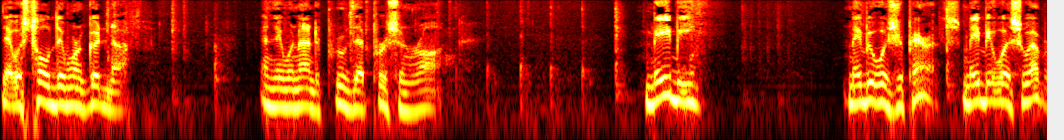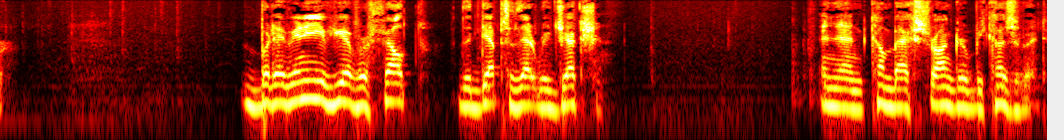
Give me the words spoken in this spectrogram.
that was told they weren't good enough, and they went on to prove that person wrong. Maybe, maybe it was your parents. Maybe it was whoever. But have any of you ever felt the depth of that rejection and then come back stronger because of it?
